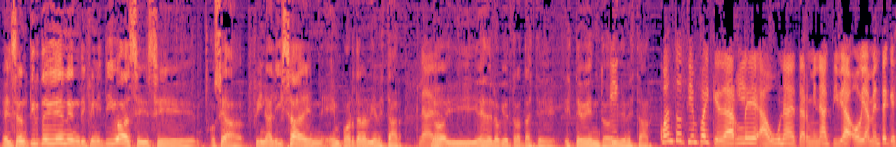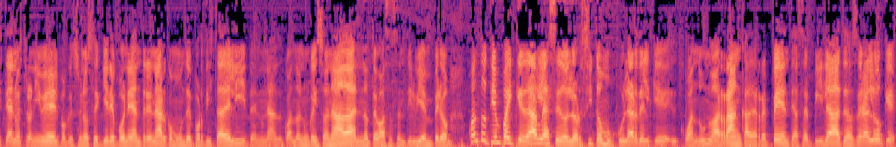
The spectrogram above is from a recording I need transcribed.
El sentirte bien, en definitiva, se, se o sea, finaliza en, en poder tener bienestar, Claro. ¿no? Y es de lo que trata este, este evento de ¿Y bienestar. ¿Cuánto tiempo hay que darle a una determinada actividad? Obviamente que esté a nuestro nivel, porque si uno se quiere poner a entrenar como un deportista de élite en una, cuando nunca hizo nada, no te vas a sentir bien. Pero ¿cuánto tiempo hay que darle a ese dolorcito muscular del que cuando uno arranca de repente a hacer pilates, a hacer algo que,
